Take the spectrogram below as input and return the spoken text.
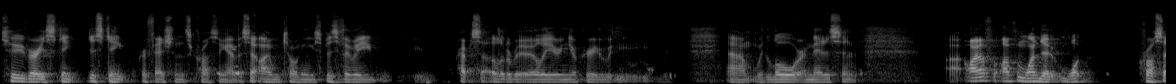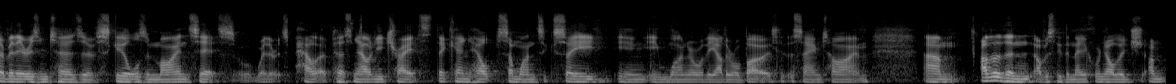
two very distinct, distinct professions crossing over. So I'm talking specifically, perhaps a little bit earlier in your career um, with law and medicine. I often wonder what crossover there is in terms of skills and mindsets, or whether it's personality traits that can help someone succeed in, in one or the other or both at the same time. Um, other than obviously the medical knowledge, I'm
